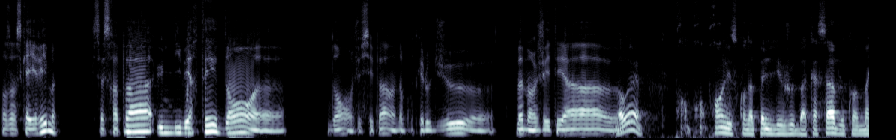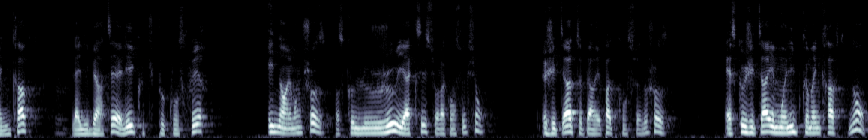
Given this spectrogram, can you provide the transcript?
dans un Skyrim, ça sera pas une liberté dans, dans je sais pas, n'importe quel autre jeu, même un GTA. Bah ouais. Prends, prends, ce qu'on appelle les jeux bac à sable comme Minecraft. La liberté, elle est que tu peux construire énormément de choses parce que le jeu est axé sur la construction. GTA te permet pas de construire de choses. Est-ce que GTA est moins libre que Minecraft? Non,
